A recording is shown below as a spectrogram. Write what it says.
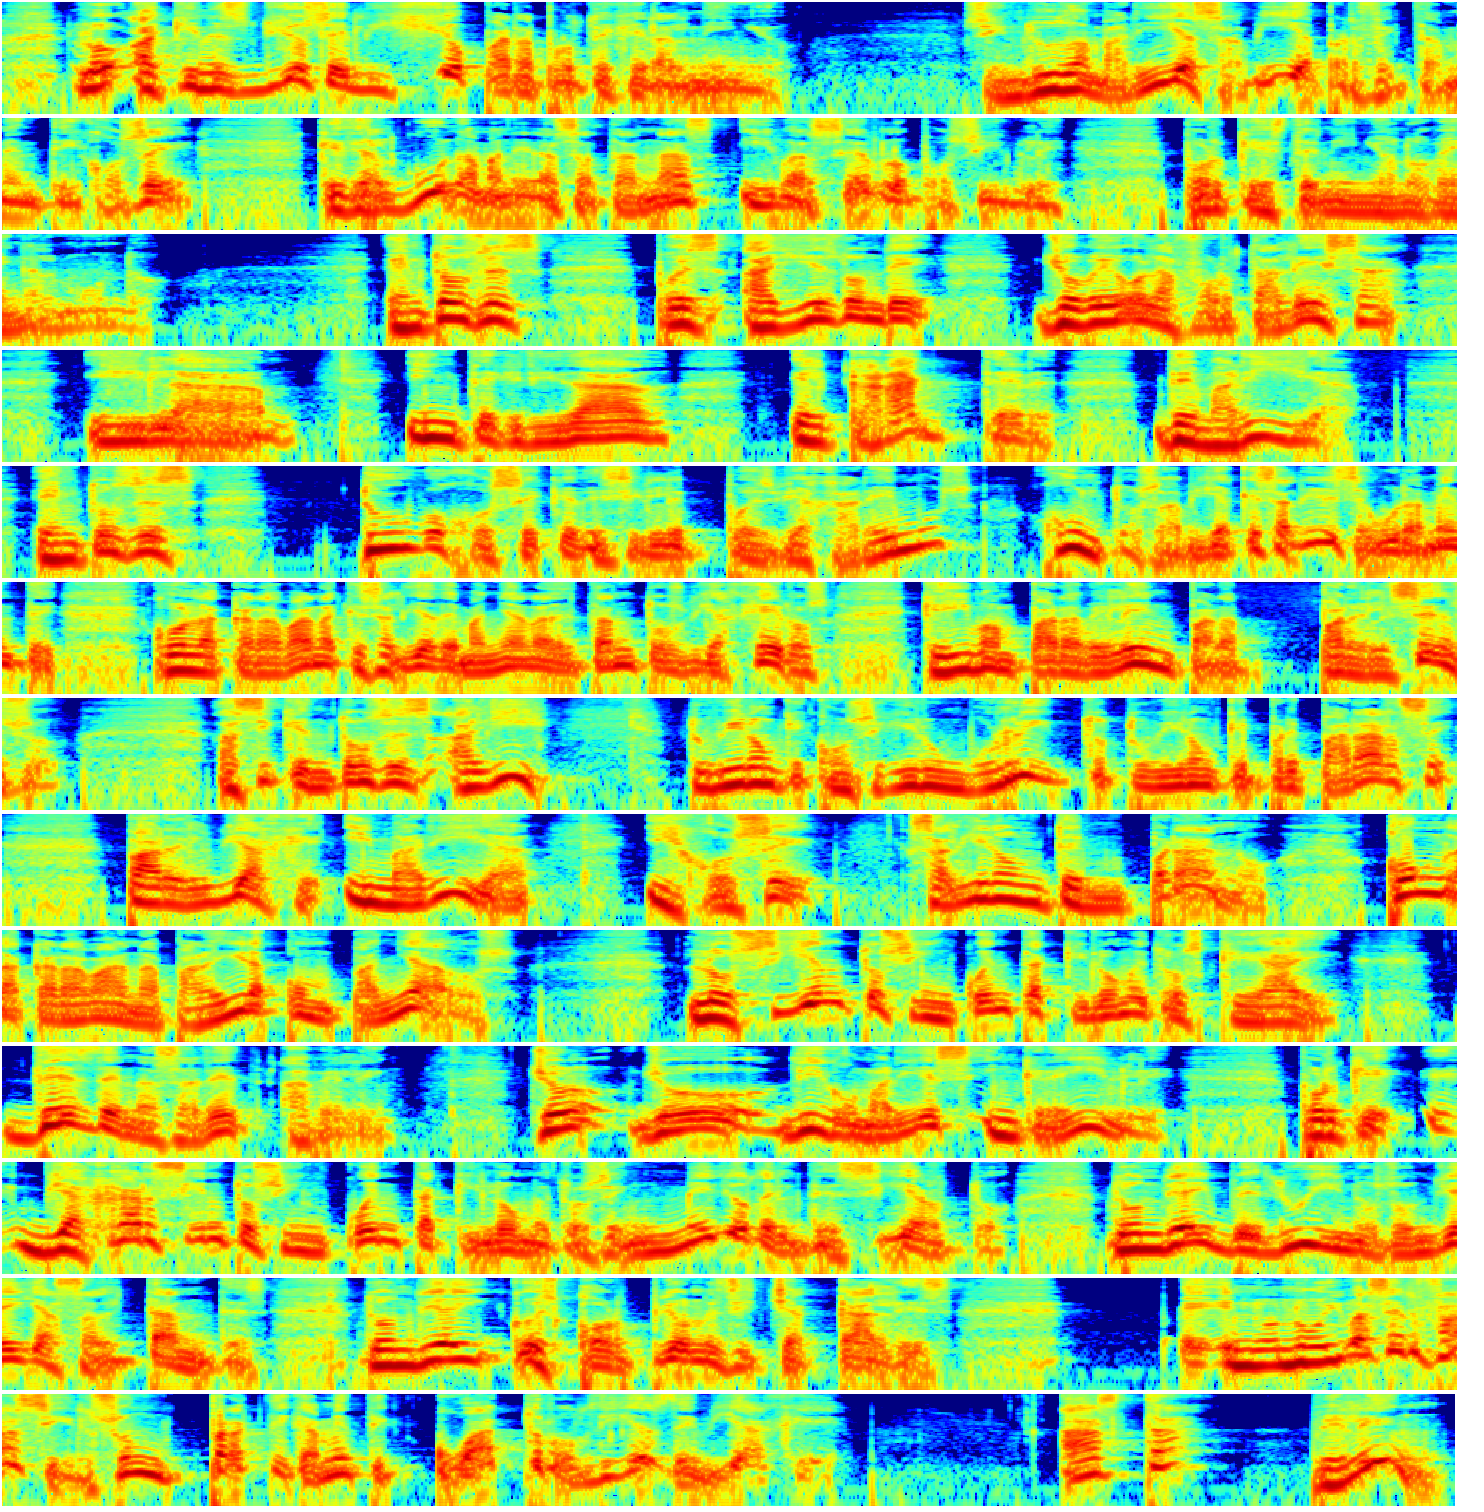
a quienes Dios eligió para proteger al niño. Sin duda María sabía perfectamente y José que de alguna manera Satanás iba a hacer lo posible porque este niño no venga al mundo. Entonces, pues allí es donde yo veo la fortaleza y la integridad, el carácter de María. Entonces tuvo José que decirle, pues viajaremos juntos. Había que salir seguramente con la caravana que salía de mañana de tantos viajeros que iban para Belén, para, para el censo. Así que entonces allí tuvieron que conseguir un burrito, tuvieron que prepararse para el viaje y María y José salieron temprano con la caravana para ir acompañados los 150 kilómetros que hay desde Nazaret a Belén. Yo, yo digo, María es increíble, porque eh, viajar 150 kilómetros en medio del desierto, donde hay beduinos, donde hay asaltantes, donde hay escorpiones y chacales, eh, no, no iba a ser fácil. Son prácticamente cuatro días de viaje hasta Belén.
